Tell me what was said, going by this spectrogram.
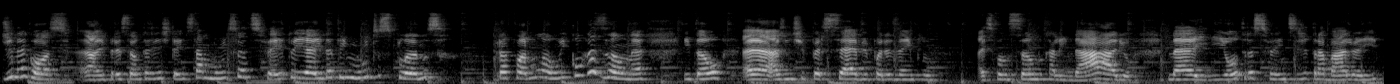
de negócio. A impressão que a gente tem é está muito satisfeito e ainda tem muitos planos para a Fórmula 1 e com razão, né? Então é, a gente percebe, por exemplo, a expansão do calendário, né, e outras frentes de trabalho aí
